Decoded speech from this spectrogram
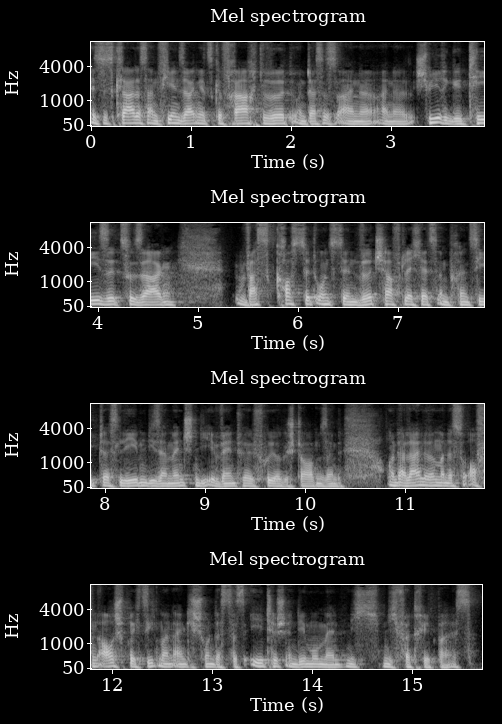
Es ist klar, dass an vielen Seiten jetzt gefragt wird, und das ist eine, eine schwierige These zu sagen, was kostet uns denn wirtschaftlich jetzt im Prinzip das Leben dieser Menschen, die eventuell früher gestorben sind? Und alleine, wenn man das so offen ausspricht, sieht man eigentlich schon, dass das ethisch in dem Moment nicht, nicht vertretbar ist.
